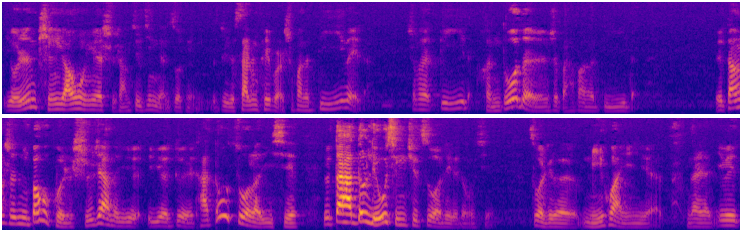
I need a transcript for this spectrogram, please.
有人评摇滚乐史上最经典的作品，这个《Sgt. Paper》是放在第一位的，是放在第一的，很多的人是把它放在第一的。对，当时你包括滚石这样的乐乐队，他都做了一些，就大家都流行去做这个东西，做这个迷幻音乐。大家因为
